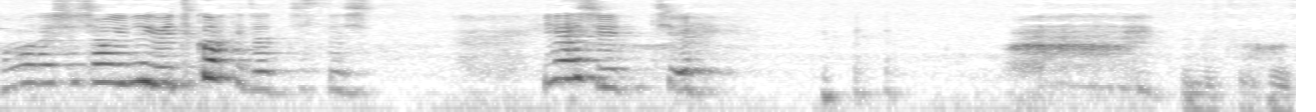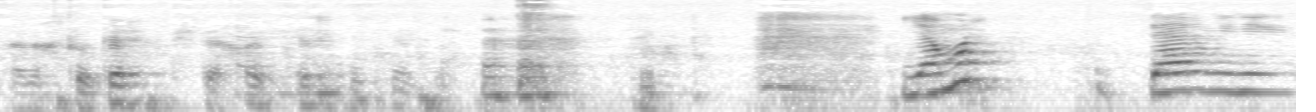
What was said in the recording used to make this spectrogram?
My gosh, чаа энийг мэдгүй байх гэж бодчихсон шүү дээ. Яаш мэдчихэ. Энэ зөвхөн санагдтгүй те. Гэхдээ яг ихээр Ямар зарим миний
